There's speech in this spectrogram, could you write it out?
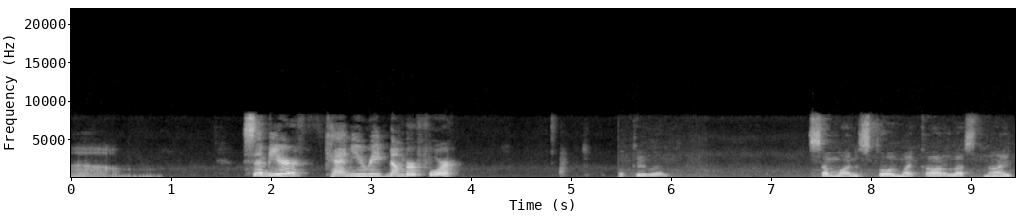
Um, Samir, can you read number four? Okay, well. Someone stole my car last night.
